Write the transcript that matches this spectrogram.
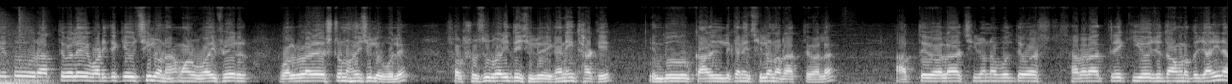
কালকে তো রাত্রেবেলায় বাড়িতে কেউ ছিল না। আমার ওয়াইফের গলব্লাডার স্টোন হয়েছিল বলে। সব শ্বশুর বাড়িতেই ছিল এখানেই থাকে। কিন্তু কাল এখানে ছিল না রাত্রেবেলা। রাত্রেবেলা ছিল না বলতে সারা রাত্রে কী হয়েছে তো আমরা তো জানি না।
